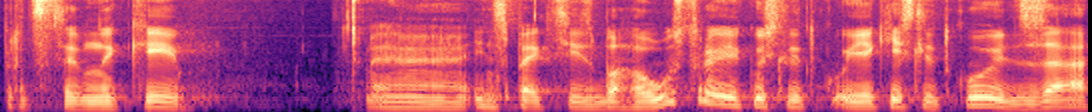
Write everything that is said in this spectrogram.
представники. е, Інспекції з благоустрою, які слідкують за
